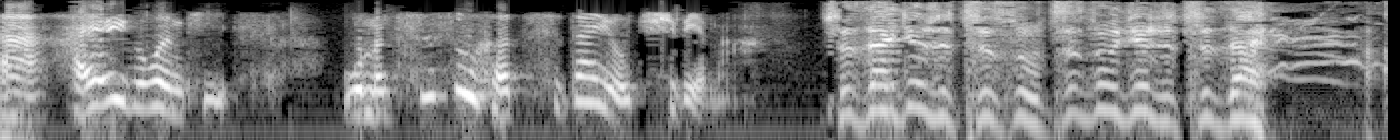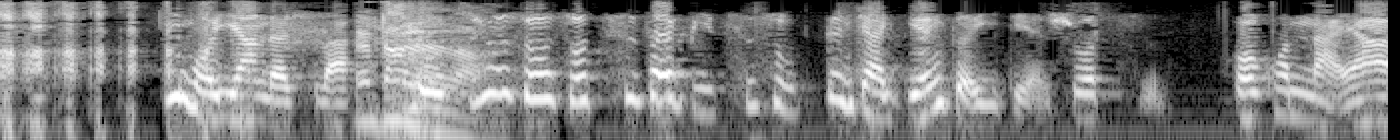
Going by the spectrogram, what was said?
啊，还有一个问题，我们吃素和吃斋有区别吗？吃斋就是吃素，吃素就是吃斋。一模一样的是吧？那当然了有就是说说吃斋比吃素更加严格一点，说吃包括奶啊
